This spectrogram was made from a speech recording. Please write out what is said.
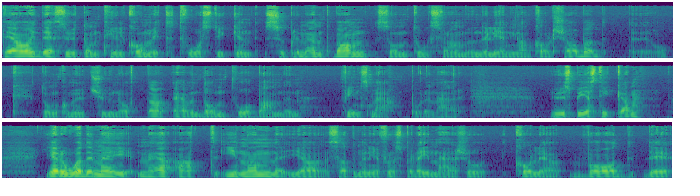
Det har dessutom tillkommit två stycken supplementband som togs fram under ledning av Carl Schabad eh, och de kom ut 2008. Även de två banden finns med på den här USB-stickan. Jag roade mig med att innan jag satte mig ner för att spela in här så kollade jag vad det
